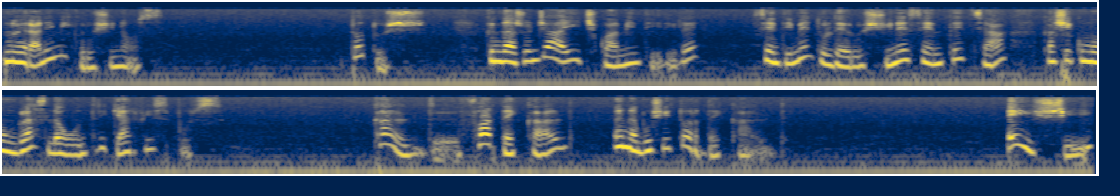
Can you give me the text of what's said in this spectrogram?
Nu era nimic rușinos. Totuși, când ajungea aici cu amintirile, sentimentul de rușine se întețea ca și cum un glas lăuntric ar fi spus. Cald, foarte cald, înăbușitor de cald. Ei și,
